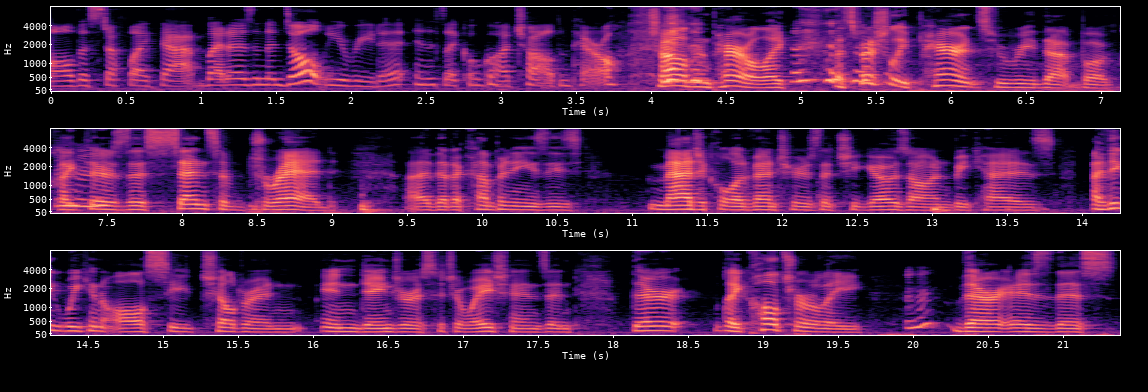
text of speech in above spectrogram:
all this stuff like that but as an adult you read it and it's like oh god child in peril child in peril like especially parents who read that book like Mm-hmm. there's this sense of dread uh, that accompanies these magical adventures that she goes on because i think we can all see children in dangerous situations and they're like culturally Mm-hmm. there is this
